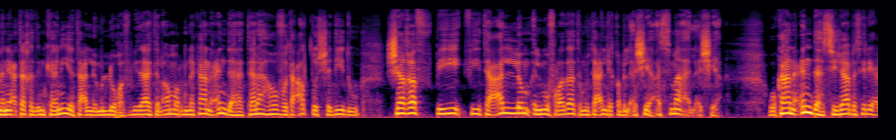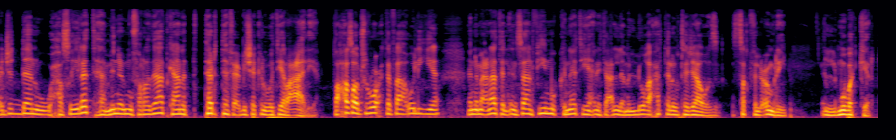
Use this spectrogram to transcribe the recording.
من يعتقد إمكانية تعلم اللغة. في بداية الأمر أنه كان عنده تلهف وتعطش شديد وشغف في تعلم المفردات المتعلقة بالأشياء أسماء الأشياء. وكان عنده استجابة سريعة جدا وحصيلتها من المفردات كانت ترتفع بشكل وتيرة عالية. فحصل شروح تفاؤلية أن معناته الإنسان في مكنته أن يتعلم اللغة حتى لو تجاوز السقف العمري المبكر.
